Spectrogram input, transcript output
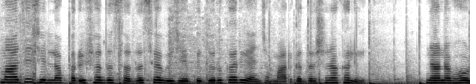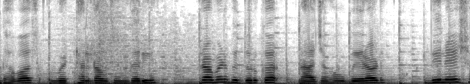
माजी जिल्हा परिषद सदस्य विजय पिदुरकर यांच्या मार्गदर्शनाखाली नानाभाऊ ढवस विठ्ठलराव झुंगरी प्रवीण पिदुरकर राजाभाऊ बेरड दिनेश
